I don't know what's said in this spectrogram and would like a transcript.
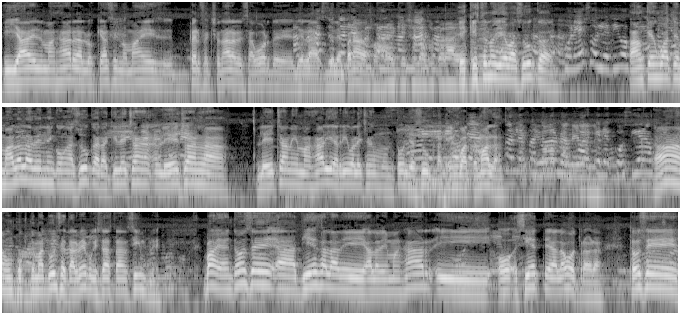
Y ya el manjar lo que hace nomás es perfeccionar el sabor de, de la, de la empanada. Es que este no lleva azúcar. Por eso le digo que Aunque en Guatemala la venden con azúcar, aquí le echan, le echan la, le echan el manjar y arriba le echan un montón de azúcar. En Guatemala. Ah, un poquito más dulce tal vez porque está tan simple. Vaya, entonces a 10 a la de a la de manjar y 7 a la otra, ¿verdad? Entonces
